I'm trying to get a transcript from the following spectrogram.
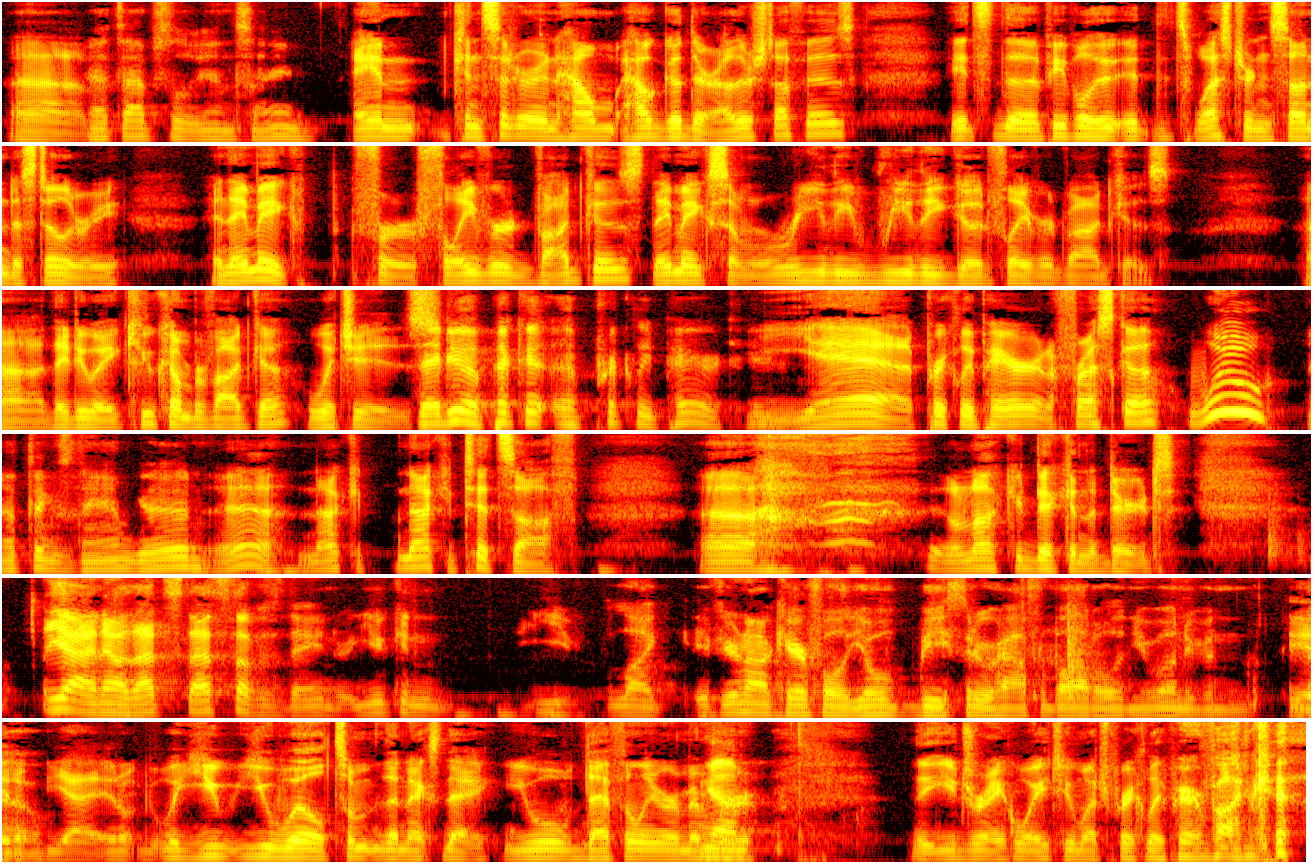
Um, That's absolutely insane. and considering how how good their other stuff is, it's the people who it's Western Son Distillery, and they make for flavored vodkas. They make some really really good flavored vodkas. Uh, they do a cucumber vodka, which is They do a, pick, a prickly pear too. yeah prickly pear and a fresca. Woo! That thing's damn good. Yeah, knock your knock your tits off. Uh, it'll knock your dick in the dirt. Yeah, I know. That's that stuff is dangerous. You can, you, like, if you're not careful, you'll be through half a bottle and you won't even It'll, know. yeah, it'll, well, you you will some the next day. You will definitely remember that you drank way too much prickly pear vodka.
